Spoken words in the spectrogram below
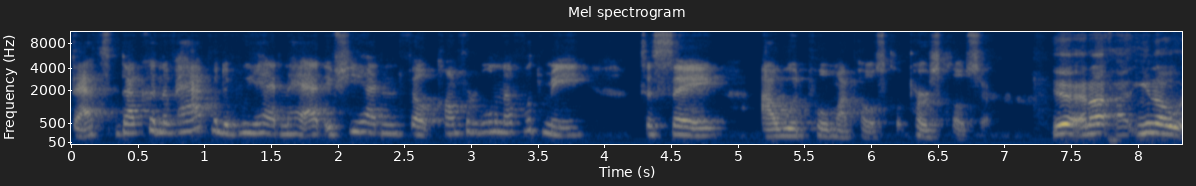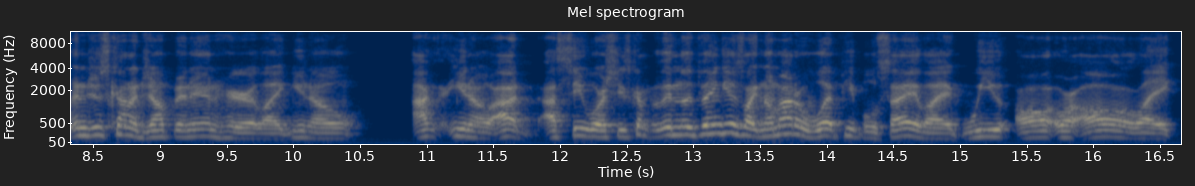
that's that couldn't have happened if we hadn't had if she hadn't felt comfortable enough with me to say I would pull my purse closer. Yeah, and I, you know, and just kind of jumping in here, like you know, I, you know, I, I see where she's coming. And the thing is, like, no matter what people say, like, we all are all like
